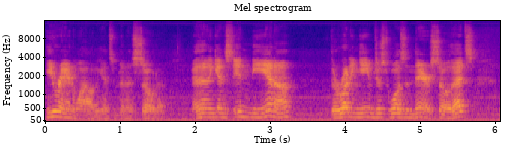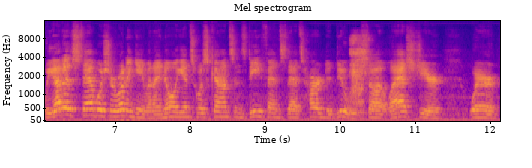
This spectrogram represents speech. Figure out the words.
He ran wild against Minnesota, and then against Indiana, the running game just wasn't there. So that's we got to establish a running game, and I know against Wisconsin's defense that's hard to do. We saw it last year where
